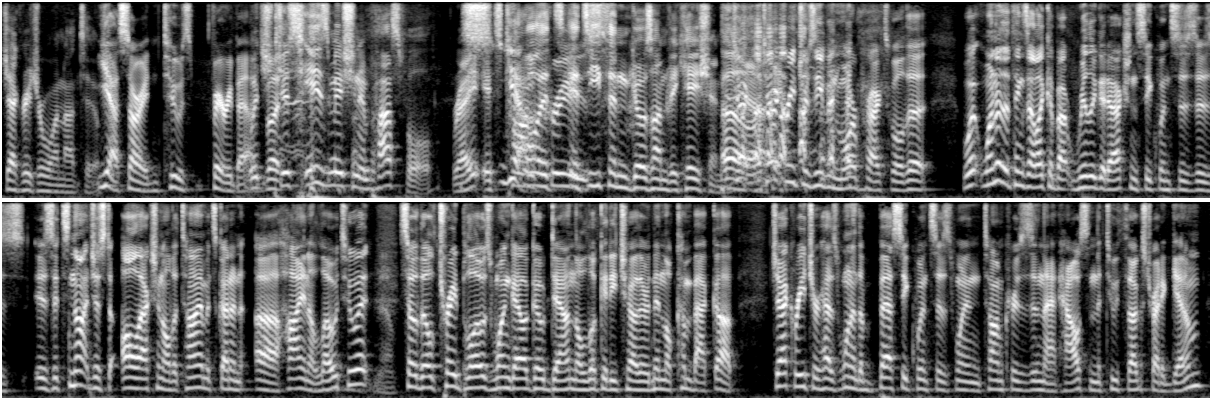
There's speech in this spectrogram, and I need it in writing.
Jack Reacher one, not two. yeah, sorry, two is very bad. Which but just is Mission Impossible, right? It's Tom Yeah, Well, it's, Cruise. it's Ethan goes on vacation. Oh, Jack, okay. Jack Reacher's even more practical. The wh- one of the things I like about really good action sequences is is it's not just all action all the time. It's got a uh, high and a low to it. So they'll trade blows. One guy will go down. They'll look at each other. And then they'll come back up. Jack Reacher has one of the best sequences when Tom Cruise is in that house and the two thugs try to get him.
